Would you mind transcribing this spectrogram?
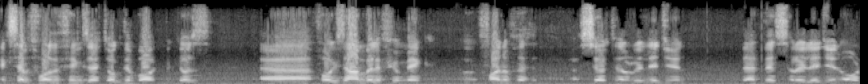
except for the things I talked about because uh, for example if you make fun of a, a certain religion that this religion or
